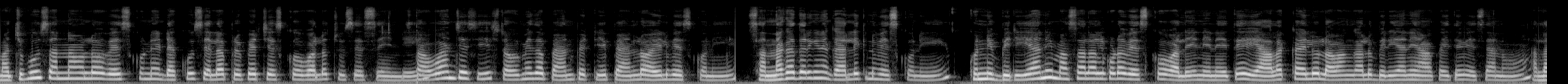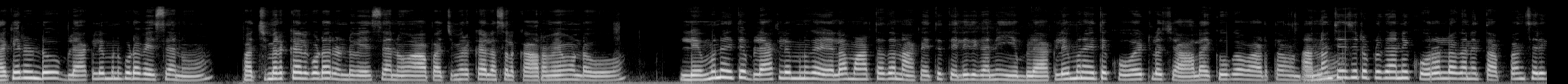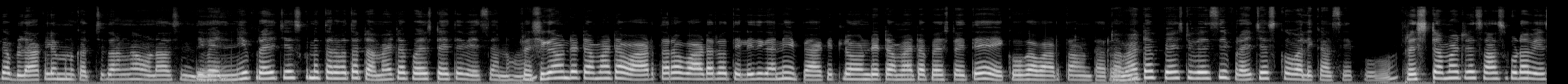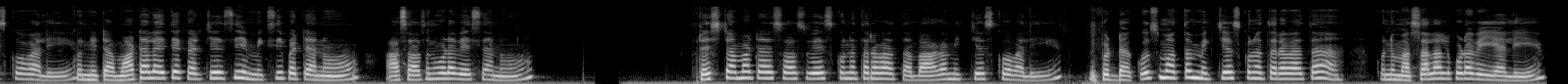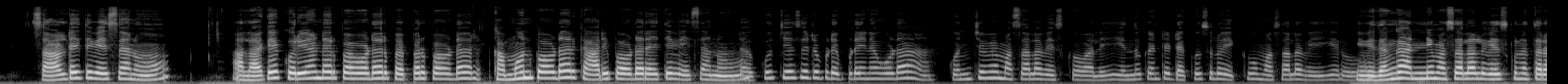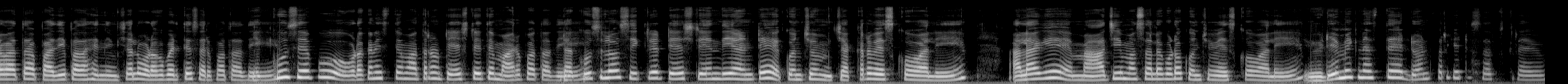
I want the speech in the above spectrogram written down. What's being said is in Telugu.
మజ్జిపూస అన్నంలో వేసుకునే డక్కూస్ ఎలా ప్రిపేర్ చేసుకోవాలో చూసేసేయండి. స్టవ్ ఆన్ చేసి స్టవ్ మీద ప్యాన్ పెట్టి ప్యాన్లో ఆయిల్ వేసుకొని సన్నగా తరిగిన గార్లిక్ని వేసుకొని కొన్ని బిర్యానీ మసాలాలు కూడా వేసుకోవాలి. నేనైతే యాలక్కాయలు లవంగాలు బిర్యానీ ఆకు అయితే వేసాను అలాగే రెండు బ్లాక్ లెమన్ కూడా వేసాను పచ్చిమిరపకాయలు కూడా రెండు వేసాను ఆ పచ్చిమిరపకాయలు అసలు కారమే ఉండవు. లెమన్ అయితే బ్లాక్ లెమన్గా ఎలా మారుతుందో నాకైతే తెలియదు కానీ ఈ బ్లాక్ లెమన్ అయితే కువైట్లో చాలా ఎక్కువగా వాడుతూ ఉంటాను అన్నం చేసేటప్పుడు కానీ కూరల్లో కానీ తప్పనిసరిగా బ్లాక్ లెమన్ ఖచ్చితంగా ఉండాల్సింది. ఇవన్నీ ఫ్రై చేసుకున్న తర్వాత టమాటా పేస్ట్ అయితే వేసాను ఫ్రెష్గా ఉండే టమాటా వాడతారో వాడరో తెలియదు కానీ ప్యాకెట్లో ఉండే టమాటా పేస్ట్ అయితే ఎక్కువగా వాడుతూ ఉంటారు. టమాటా పేస్ట్ వేసి ఫ్రై చేసుకోవాలి కాసేపు. ఫ్రెష్ టమాటా సాస్ కూడా వేసుకోవాలి. కొన్ని టమాటాలు అయితే కట్ చేసి మిక్సీ పెట్టాను. ఆ సాస్ను కూడా వేసాను ఫ్రెష్ టమాటా సాస్ వేసుకున్న తర్వాత బాగా మిక్స్ చేసుకోవాలి. ఇప్పుడు డకూస్ మొత్తం మిక్స్ చేసుకున్న తర్వాత కొన్ని మసాలాలు కూడా వేయాలి. సాల్ట్ అయితే వేసాను. అలాగే coriander powder pepper powder cumin powder curry powder అయితే వేసాను డక్కూస్ చేసేటప్పుడు ఎప్పుడైనా కూడా కొంచెమే మసాలా వేసుకోవాలి. ఎందుకంటే డక్కూస్లో ఎక్కువ మసాలా వేయరు. ఈ విధంగా అన్ని మసాలాలు వేసుకున్న తర్వాత పది పదహైదు నిమిషాలు ఉడకబెడితే సరిపోతుంది. ఎక్కువసేపు ఉడకనిస్తే మాత్రం టేస్ట్ అయితే మారిపోతుంది. డక్కూస్లో సీక్రెట్ టేస్ట్ ఏంది అంటే కొంచెం చక్కెర వేసుకోవాలి. అలాగే మాజీ మసాలా కూడా కొంచెం వేసుకోవాలి. వీడియో మీకు నచ్చితే don't forget to subscribe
